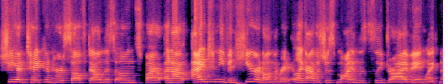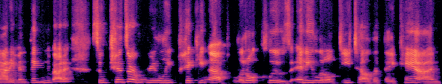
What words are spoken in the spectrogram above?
she had taken herself down this own spiral and i i didn't even hear it on the radio like i was just mindlessly driving like not even thinking about it. So kids are really picking up little clues any little detail that they can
